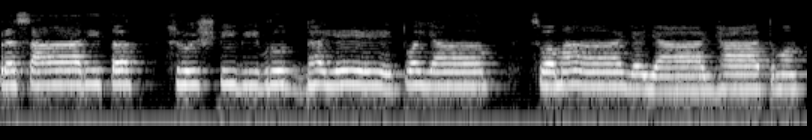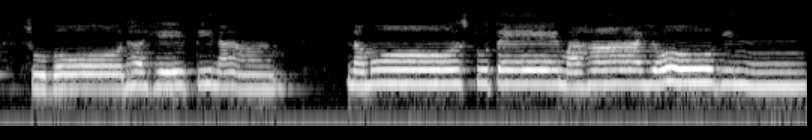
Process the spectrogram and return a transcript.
प्रसारित सृष्टिविवृद्धये त्वया स्वमायया ह्यात्म सुबोधहेतिना। नमोऽस्तु ते महायोगिन्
